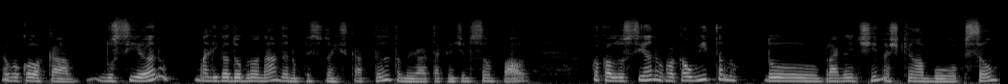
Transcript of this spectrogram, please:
Eu vou colocar Luciano, uma liga dobronada, não preciso arriscar tanto, o melhor atacante do São Paulo colocar o Luciano, vou colocar o Ítalo do Bragantino, acho que é uma boa opção.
